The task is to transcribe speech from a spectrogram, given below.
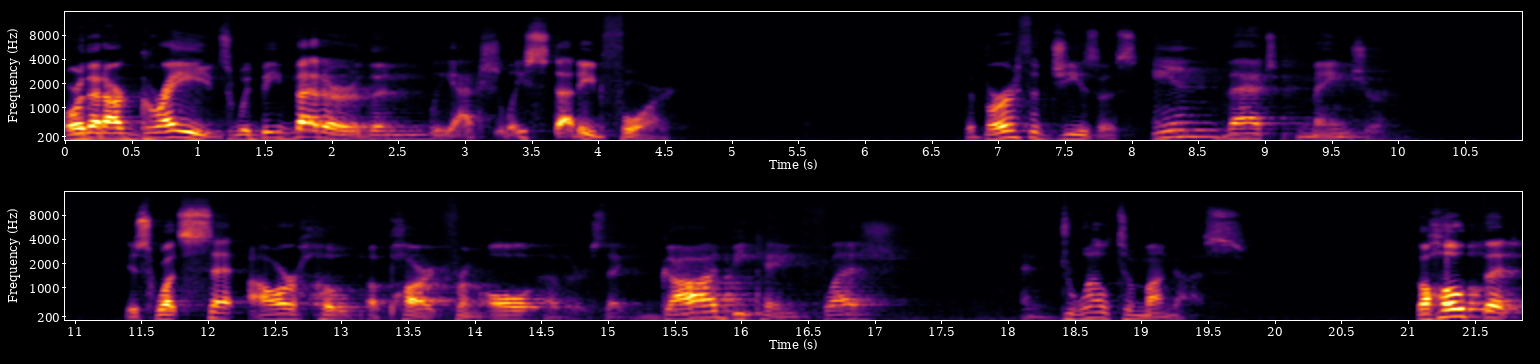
or that our grades would be better than we actually studied for. The birth of Jesus in that manger is what set our hope apart from all others that God became flesh and dwelt among us. The hope that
